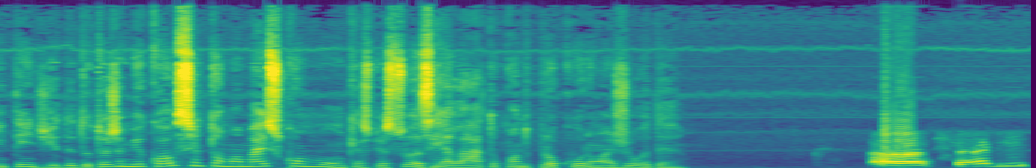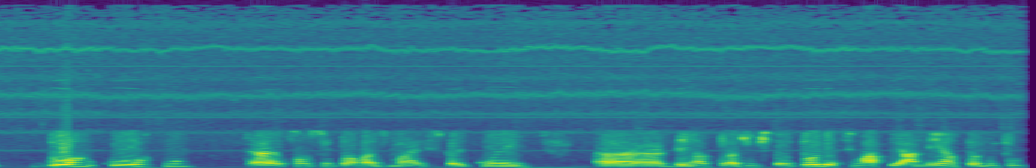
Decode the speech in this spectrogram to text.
Entendido. Doutor Jamil, qual o sintoma mais comum que as pessoas relatam quando procuram ajuda? Uh, febre, dor no corpo, uh, são sintomas mais frequentes. Uh, dentro, a gente tem todo esse mapeamento, é muito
